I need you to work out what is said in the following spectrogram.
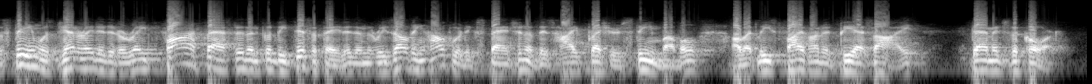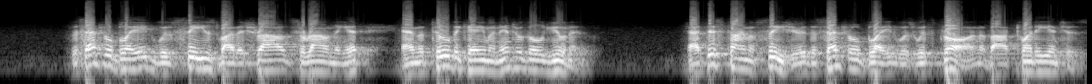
The steam was generated at a rate far faster than could be dissipated, and the resulting outward expansion of this high pressure steam bubble of at least 500 psi damaged the core. The central blade was seized by the shroud surrounding it and the two became an integral unit. At this time of seizure, the central blade was withdrawn about 20 inches.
